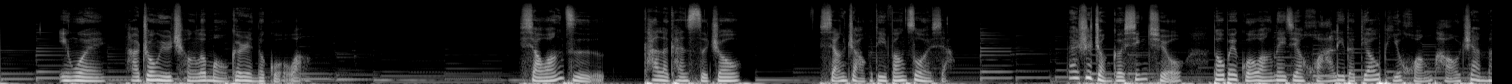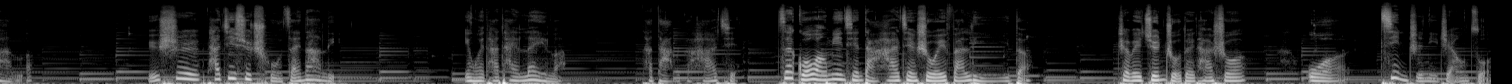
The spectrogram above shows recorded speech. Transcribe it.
因为他终于成了某个人的国王。小王子看了看四周，想找个地方坐下，但是整个星球都被国王那件华丽的貂皮黄袍占满了。于是他继续处在那里，因为他太累了。他打了个哈欠，在国王面前打哈欠是违反礼仪的。这位君主对他说：“我禁止你这样做。”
